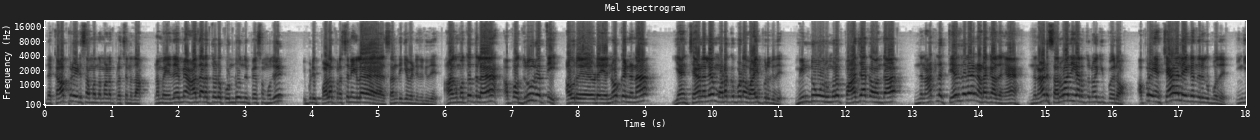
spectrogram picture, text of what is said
இந்த காப்பிரைட் சம்பந்தமான பிரச்சனை தான். நம்ம எதையுமே ஆதாரத்தோட கொண்டு வந்து பேசும்போது இப்படி பல பிரச்சனைகளை சந்திக்க வேண்டியிருக்குது. ஆக மொத்தத்துல அப்போ துருவரத்தி அவருடைய நோக்கம் என்னன்னா என் சேனலே முடக்கப்பட வாய்ப்பு இருக்குது. மீண்டும் ஒரு முறை பாஜக வந்தா இந்த நாட்டுல தேர்தலே நடக்காதுங்க. இந்த நாடு சர்வாதிகாரத்தை நோக்கி போயிடும். அப்புறம் என் சேனல் எங்க இருந்து இருக்க போகுது? இங்க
